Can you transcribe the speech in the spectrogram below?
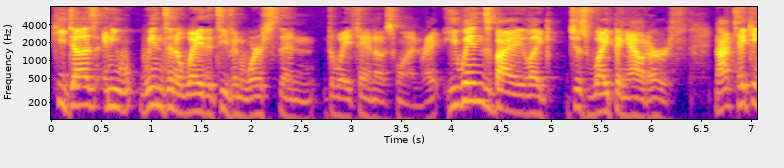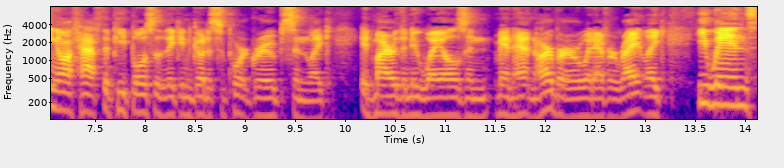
he does and he wins in a way that's even worse than the way Thanos won, right? He wins by like just wiping out Earth, not taking off half the people so they can go to support groups and like admire the new whales in Manhattan Harbor or whatever, right? Like he wins,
